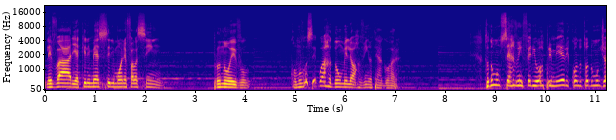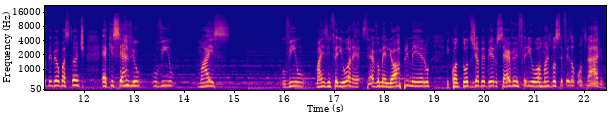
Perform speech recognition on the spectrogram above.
levar, e aquele mestre de cerimônia fala assim para o noivo: como você guardou o melhor vinho até agora? Todo mundo serve o inferior primeiro, e quando todo mundo já bebeu bastante, é que serve o, o vinho mais o vinho mais inferior, né? Serve o melhor primeiro, e quando todos já beberam, serve o inferior, mas você fez ao contrário.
